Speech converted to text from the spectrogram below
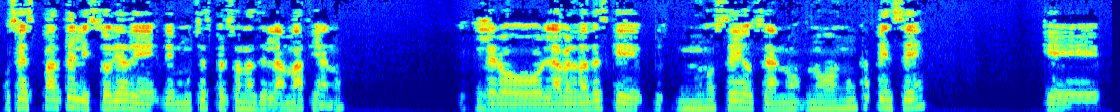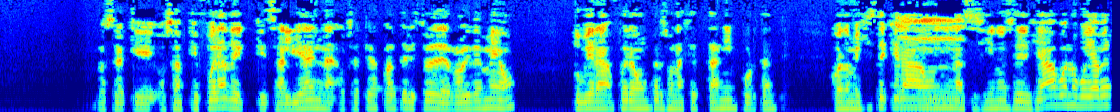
o sea, es parte de la historia de, de muchas personas de la mafia, ¿no? Pero la verdad es que, pues, no sé, o sea, no, no, nunca pensé que, o sea, que, o sea, que fuera de que salía en la, o sea, que era parte de la historia de Roy de Meo, tuviera, fuera un personaje tan importante. Cuando me dijiste que era un asesino, se dije, ah, bueno, voy a ver.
